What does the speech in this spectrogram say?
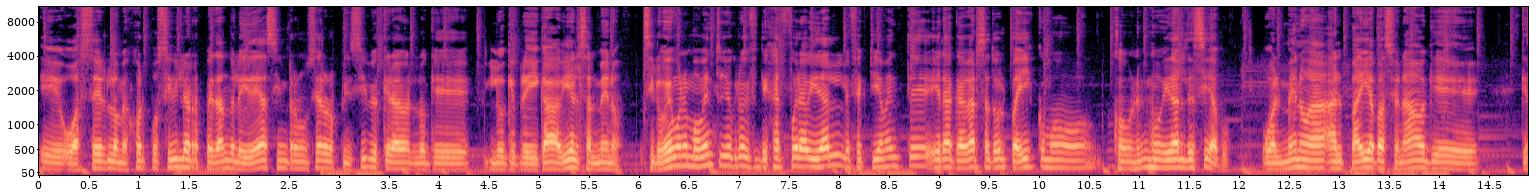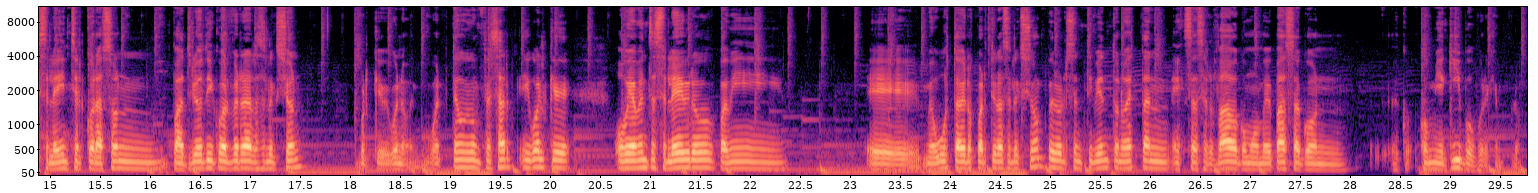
eh, o hacer lo mejor posible respetando la idea sin renunciar a los principios, que era lo que, lo que predicaba Bielsa al menos. Si lo vemos en el momento, yo creo que dejar fuera a Vidal efectivamente era cagarse a todo el país como, como el mismo Vidal decía, po. o al menos al país apasionado que, que se le hincha el corazón patriótico al ver a la selección. Porque, bueno, tengo que confesar, igual que obviamente celebro, para mí eh, me gusta ver los partidos de la selección, pero el sentimiento no es tan exacerbado como me pasa con, con, mi equipo, por ejemplo.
